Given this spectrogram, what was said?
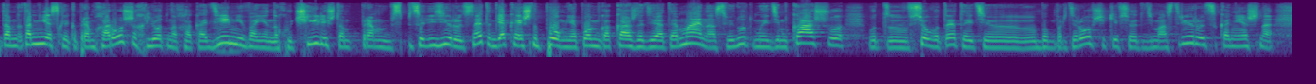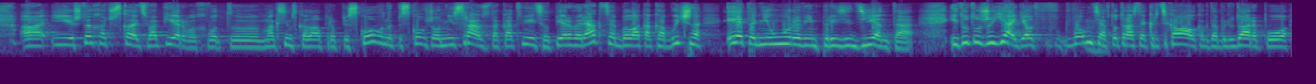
там, там несколько прям хороших летных академий, военных училищ, там прям специализируются на этом. Я, конечно, помню. Я помню, как каждое 9 мая нас ведут, мы едим кашу, вот э, все вот это, эти э, бомбардировщики, все это демонстрируется, конечно. А, и что я хочу сказать. Во-первых, вот э, Максим сказал про Пескова, но Песков же он не сразу так ответил. Первая реакция была, как обычно, это не уровень президента. И тут уже я, я вот, помните, я в тот раз я критиковала, когда были удары по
